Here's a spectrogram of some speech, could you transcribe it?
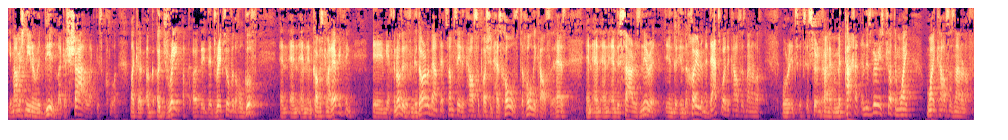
you mamish need a redid, like a shal, like this, like a, a, a drape, a, that drapes over the whole goof and, and, and, and covers come out everything. Um, you have to know the different Gedorim about that. Some say the Kalsa Pashit has holes. It's a holy Kalsa. It has, and, and, and, and the Sar is near it in the, in the Chayrim, and that's why the Kalsa is not enough. Or it's, it's a certain kind of a Mitpachat, and there's various Pshatim why, why Kalsa is not enough.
